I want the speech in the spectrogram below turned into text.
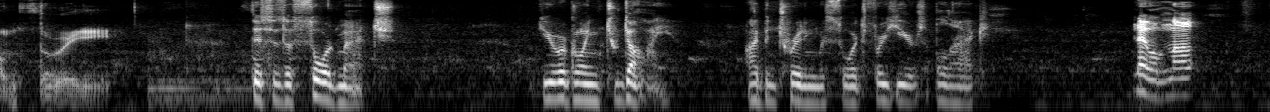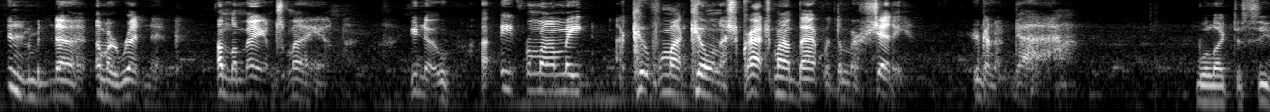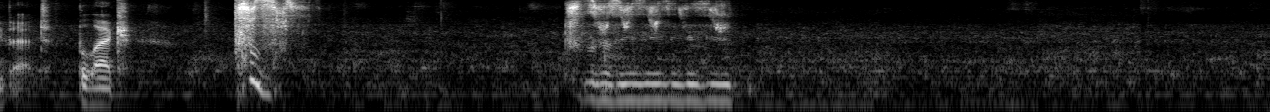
Round three. This is a sword match. You are going to die. I've been training with swords for years, Black. No, I'm not. You're gonna die. I'm a redneck. I'm the man's man. You know, I eat for my meat, I kill for my kill, and I scratch my back with the machete. You're gonna die. We'll like to see that, Black.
